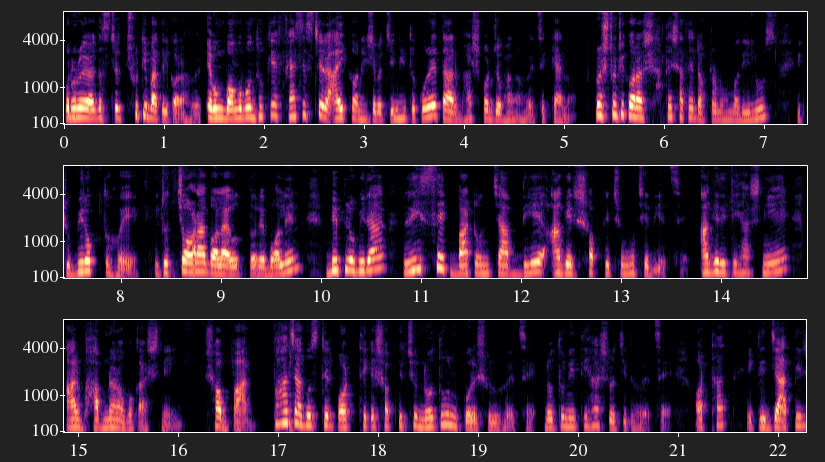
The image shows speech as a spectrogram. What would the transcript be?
পনেরোই আগস্টের ছুটি বাতিল করা হয়েছে এবং বঙ্গবন্ধুকে ফ্যাসিস্টের আইকন হিসেবে চিহ্নিত করে তার ভাস্কর্য ভাঙা হয়েছে কেন? প্রশ্নটি করার সাথে সাথে ডক্টর মোহাম্মদ ইউনুস একটু বিরক্ত হয়ে একটু চড়া গলায় উত্তরে বলেন, বিপ্লবীরা রিসেট বাটন চাপ দিয়ে আগের সবকিছু মুছে দিয়েছে। আগের ইতিহাস নিয়ে আর ভাবনার অবকাশ নেই। সব বাদ। পাঁচ আগস্টের পর থেকে সবকিছু নতুন করে শুরু হয়েছে, নতুন ইতিহাস রচিত হয়েছে। অর্থাৎ একটি জাতির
